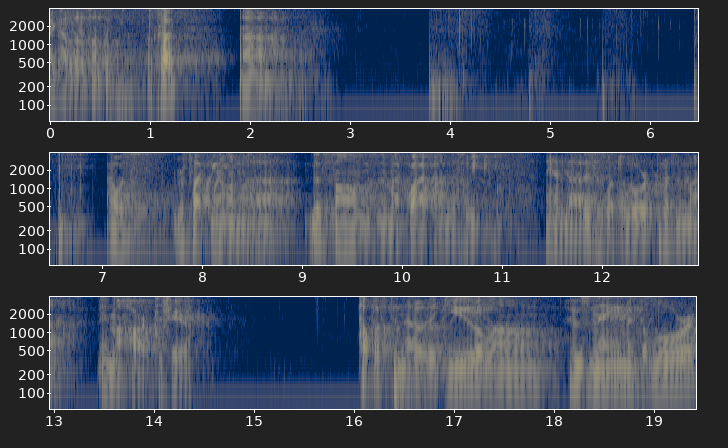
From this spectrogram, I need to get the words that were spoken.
I got a little something. Okay. Um, I was reflecting on uh, the Psalms in my quiet time this week, and uh, this is what the Lord put in my in my heart to share. Help us to know that you alone, whose name is the Lord,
